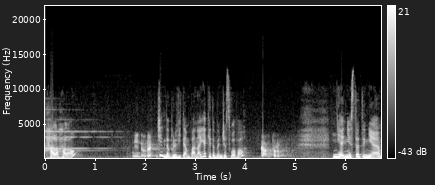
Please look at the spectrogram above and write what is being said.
Halo, halo? Dzień dobry. Dzień dobry, witam Pana. Jakie to będzie słowo? Kantor. Nie, niestety nie.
